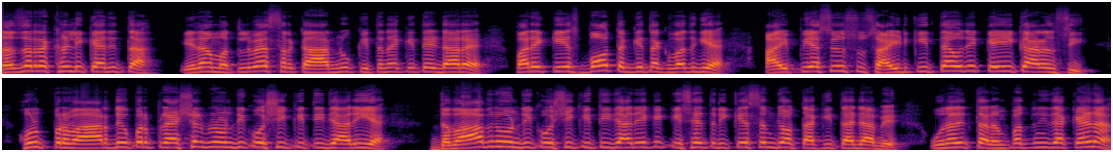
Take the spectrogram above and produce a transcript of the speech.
ਨਜ਼ਰ ਰੱਖਣ ਲਈ ਕਹਿ ਦਿੱਤਾ। ਇਹਦਾ ਮਤਲਬ ਹੈ ਸਰਕਾਰ ਨੂੰ ਕਿਤਨਾ ਕਿਤੇ ਡਰ ਹੈ। ਪਰ ਇਹ ਕੇਸ ਬਹੁਤ ਅੱਗੇ ਤੱਕ ਵੱਧ ਗਿਆ ਆਈਪੀਐਸ ਨੇ ਸੁਸਾਈਡ ਕੀਤਾ, ਉਹਦੇ ਕਈ ਕਾਰਨ ਸੀ। ਹੁਣ ਪਰਿਵਾਰ ਦੇ ਉੱਪਰ ਪ੍ਰੈਸ਼ਰ ਬਣਾਉਣ ਦੀ ਕੋਸ਼ਿਸ਼ ਕੀਤੀ ਜਾ ਰਹੀ ਹੈ। ਦਬਾਅ ਬਣਾਉਣ ਦੀ ਕੋਸ਼ਿਸ਼ ਕੀਤੀ ਜਾ ਰਹੀ ਹੈ ਕਿ ਕਿਸੇ ਤਰੀਕੇ ਸਮਝੌਤਾ ਕੀਤਾ ਜਾਵੇ। ਉਹਨਾਂ ਦੀ ਧਰਮ ਪਤਨੀ ਦਾ ਕਹਿਣਾ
